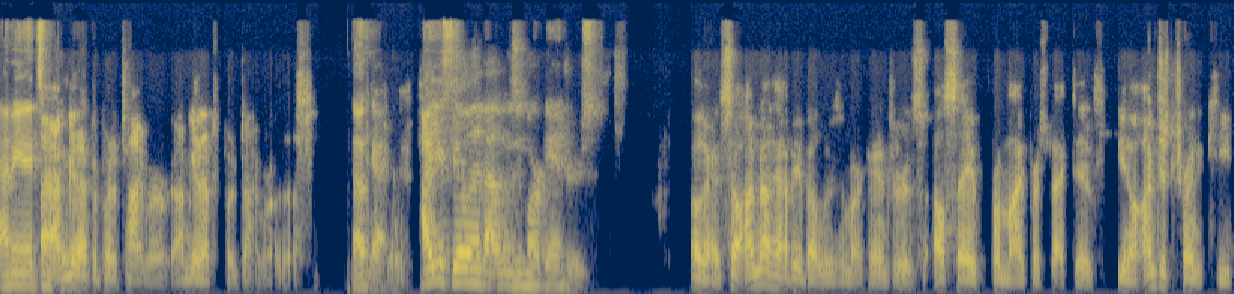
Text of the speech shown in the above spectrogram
I mean, it's. I'm gonna have to put a timer. I'm gonna have to put a timer on this. Okay. How you feeling about losing Mark Andrews? Okay, so I'm not happy about losing Mark Andrews. I'll say from my perspective, you know, I'm just trying to keep.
